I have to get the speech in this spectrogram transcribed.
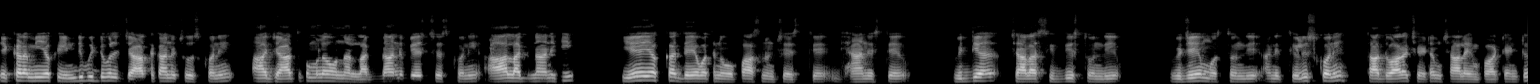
ఇక్కడ మీ యొక్క ఇండివిజువల్ జాతకాన్ని చూసుకొని ఆ జాతకంలో ఉన్న లగ్నాన్ని బేస్ చేసుకొని ఆ లగ్నానికి ఏ యొక్క దేవతను ఉపాసన చేస్తే ధ్యానిస్తే విద్య చాలా సిద్ధిస్తుంది విజయం వస్తుంది అని తెలుసుకొని తద్వారా చేయటం చాలా ఇంపార్టెంట్.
